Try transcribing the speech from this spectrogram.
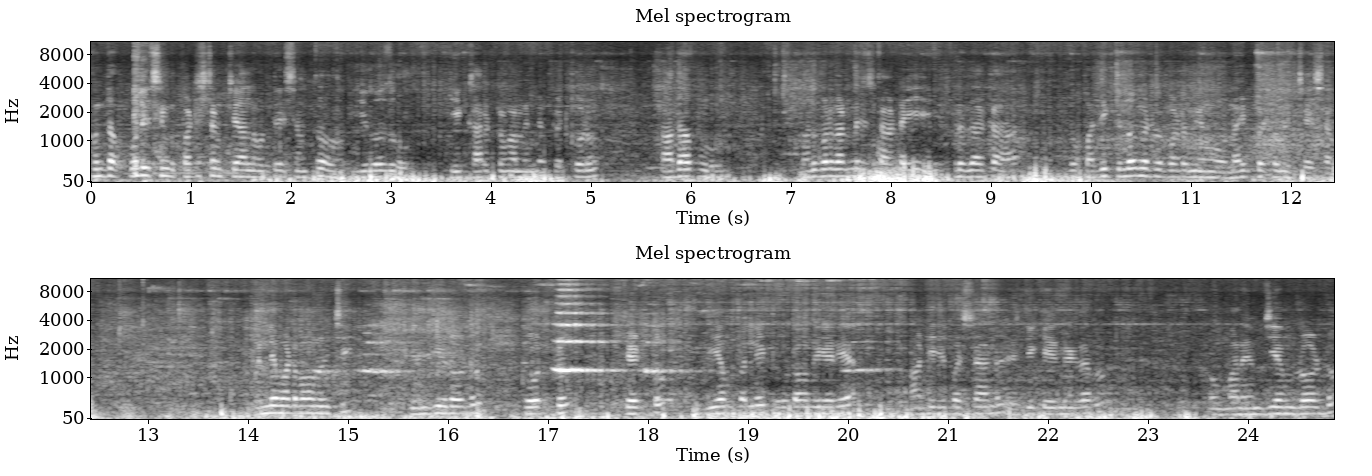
కొంత పోలీసింగ్ పటిష్టం చేయాలన్న ఉద్దేశంతో ఈరోజు ఈ కార్యక్రమాన్ని మేము పెట్టుకోవడం. దాదాపు పదకొండు గంటల నుంచి స్టార్ట్ అయ్యి ఇప్పుడు దాకా పది కిలోమీటర్ల పాటు మేము నైట్ పెట్రోలింగ్ చేశాం పెళ్ళి మండపం నుంచి ఎంజీ రోడ్డు కోర్టు చెట్టు Biyyampalli two town area RTC bus stand SDK Nagar మన ఎంజిఎం రోడ్డు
